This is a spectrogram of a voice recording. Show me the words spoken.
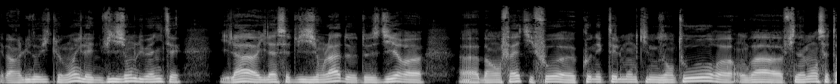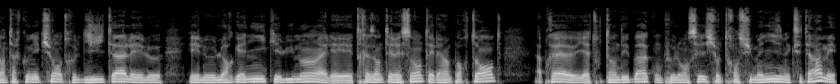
eh ben Ludovic Le il a une vision de l'humanité. Il a il a cette vision là de, de se dire euh, ben en fait il faut connecter le monde qui nous entoure. on va finalement cette interconnexion entre le digital et le et le l'organique et l'humain, elle est très intéressante, elle est importante. Après il y a tout un débat qu'on peut lancer sur le transhumanisme, etc. Mais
